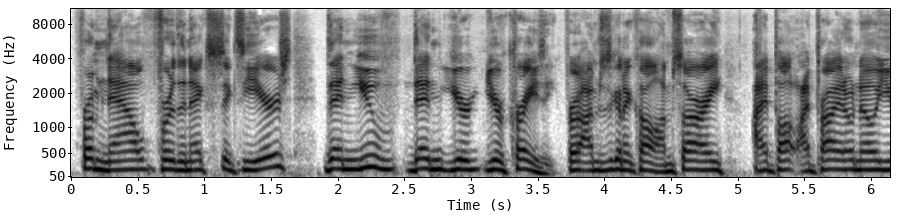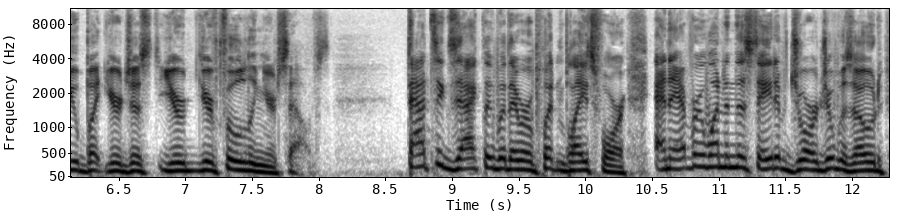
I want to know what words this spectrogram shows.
from now for the next six years, then you then you're you're crazy. For I'm just going to call. I'm sorry. I I probably don't know you, but you're just you're you're fooling yourselves. That's exactly what they were put in place for. And everyone in the state of Georgia was owed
